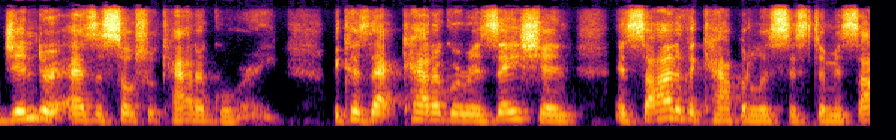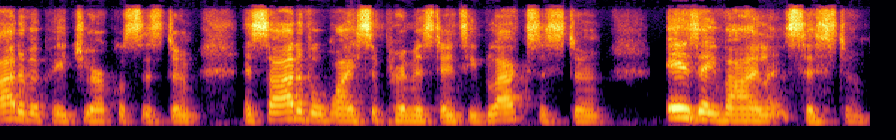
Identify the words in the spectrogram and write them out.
gender as a social category because that categorization inside of a capitalist system, inside of a patriarchal system, inside of a white supremacist anti-black system is a violent system.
